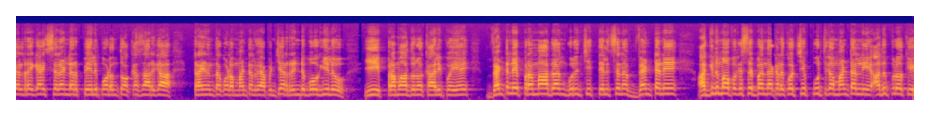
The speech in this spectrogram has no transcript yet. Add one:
చెలరేగాయి. సిలిండర్ పేలిపోవడంతో ఒక్కసారిగా ట్రైన్ అంతా కూడా మంటలు వ్యాపించారు రెండు బోగీలు ఈ ప్రమాదంలో కాలిపోయాయి. వెంటనే ప్రమాదం గురించి తెలిసిన వెంటనే అగ్నిమాపక సిబ్బంది అక్కడికి వచ్చి పూర్తిగా మంటల్ని అదుపులోకి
